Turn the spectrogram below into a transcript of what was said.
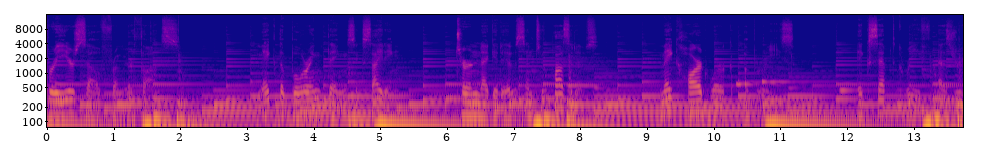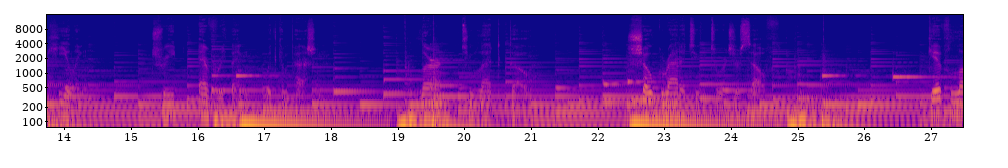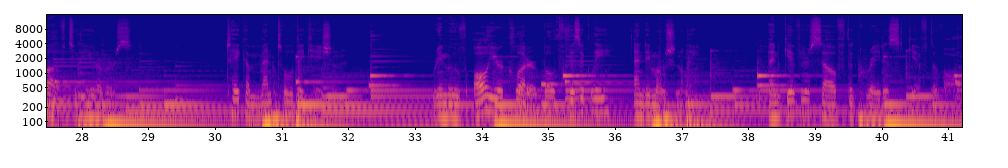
Free yourself from your thoughts. Make the boring things exciting. Turn negatives into positives. Make hard work a breeze. Accept grief as your healing. Treat everything with compassion. Learn to let go. Show gratitude towards yourself. Give love to the universe. Take a mental vacation. Remove all your clutter, both physically and emotionally, and give yourself the greatest gift of all.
